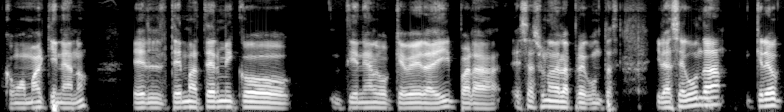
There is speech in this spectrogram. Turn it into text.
como máquina, ¿no? El tema térmico tiene algo que ver ahí para... Esa es una de las preguntas. Y la segunda, creo,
